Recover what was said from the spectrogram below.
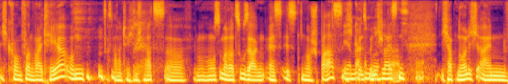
Ich komme von weit her und das war natürlich ein Scherz. Äh, man muss immer dazu sagen, es ist nur Spaß. Wir ich könnte es mir nicht Spaß, leisten. Ja. Ich habe neulich ein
